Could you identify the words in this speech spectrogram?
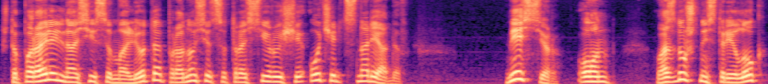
что параллельно оси самолета проносится трассирующая очередь снарядов. Мессер, он, воздушный стрелок,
